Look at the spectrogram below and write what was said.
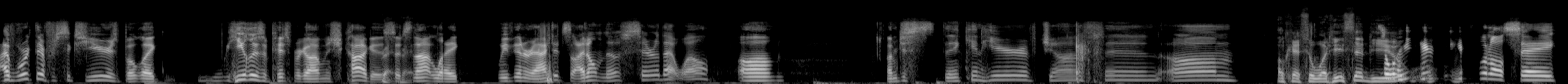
I've worked there for six years, but like he lives in Pittsburgh, I'm in Chicago, right, so it's right. not like we've interacted. So I don't know Sarah that well. Um, I'm just thinking here of Jonathan. Um, okay, so what he said to you? So here, here's what I'll say.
